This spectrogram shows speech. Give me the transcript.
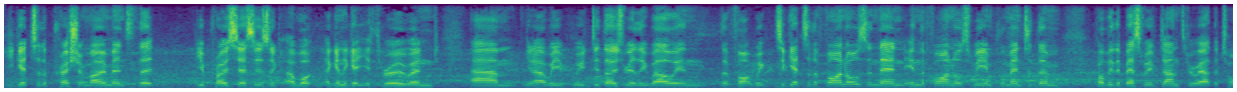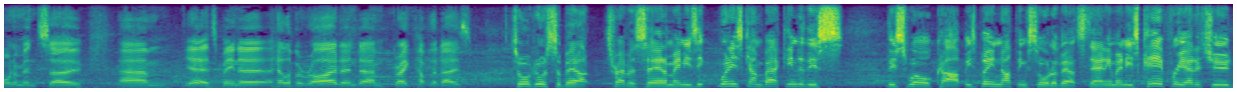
you get to the pressure moments, that your processes are, what are going to get you through. And um, you know, we, we did those really well in the we, to get to the finals, and then in the finals we implemented them probably the best we've done throughout the tournament. So um, yeah, it's been a hell of a ride and um, great couple of days. Talk to us about Travis Head. I mean, he, when he's come back into this this World Cup. He's been nothing sort of outstanding. I mean, his carefree attitude,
